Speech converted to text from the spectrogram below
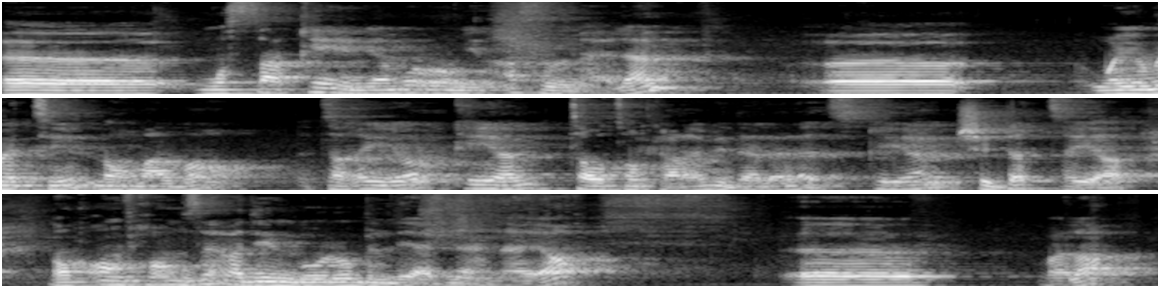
أه مستقيم يمر من أصل المعلم. أه ويمثل normalement تغير قيم التوتر الكهربي بدلالة قيم شدة التيار. donc en français غادي نقولوا باللي عندنا هنايا. voilà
